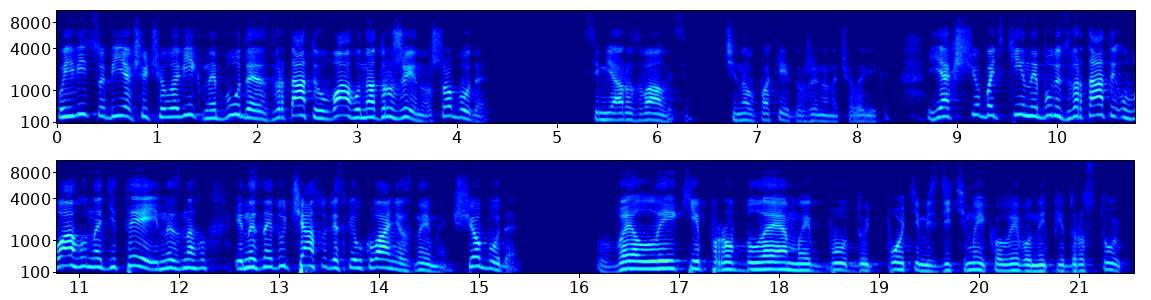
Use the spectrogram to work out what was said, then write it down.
Уявіть собі, якщо чоловік не буде звертати увагу на дружину, що буде? Сім'я розвалиться. Чи навпаки, дружина на чоловіка. Якщо батьки не будуть звертати увагу на дітей і не, знайдуть часу для спілкування з ними, що буде? Великі проблеми будуть потім з дітьми, коли вони підростуть.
